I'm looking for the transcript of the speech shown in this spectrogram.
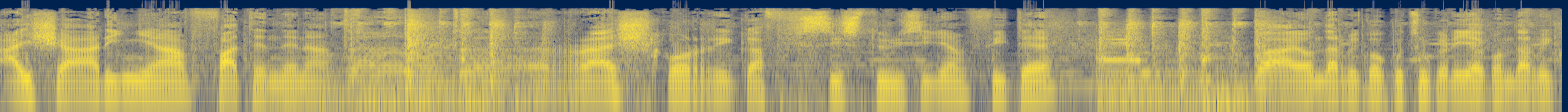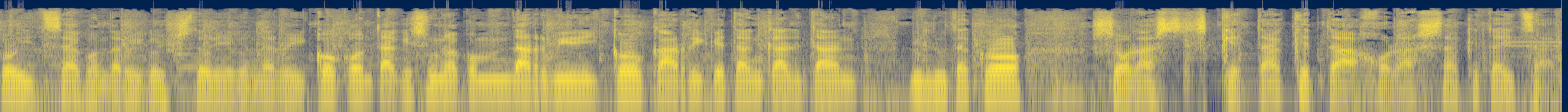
Aixa harina faten dena. Rash, korrik afziztu bizilan fite Ba, ondarbiko kutzukeriak, ondarbiko hitzak, ondarbiko historiak, ondarbiko kontakizunak, ondarbiko karriketan kaletan bildutako solasketak eta jolasak eta hitzak.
